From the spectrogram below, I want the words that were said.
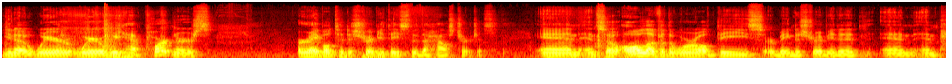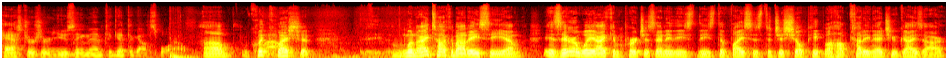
you know, where where we have partners are able to distribute these through the house churches. And and so all over the world these are being distributed and and pastors are using them to get the gospel out. Um, quick question. When I talk about ICM, is there a way I can purchase any of these these devices to just show people how cutting edge you guys are?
